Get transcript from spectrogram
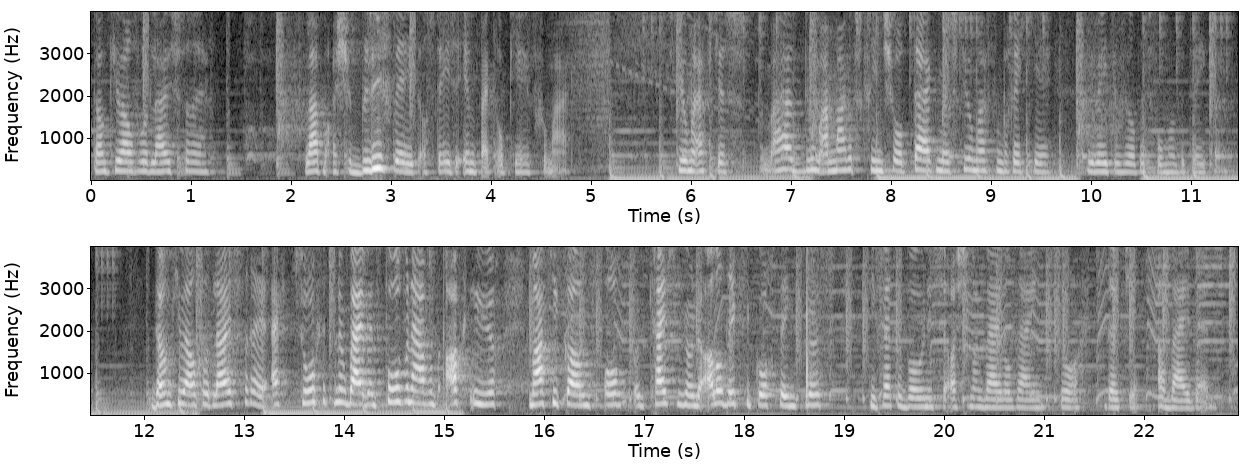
Dankjewel voor het luisteren. Laat me alsjeblieft weten als deze impact op je heeft gemaakt. Stuur me eventjes, doe maak een screenshot, tag me, stuur me even een berichtje. Je weet hoeveel dit voor me betekent. Dankjewel voor het luisteren. Echt, zorg dat je nog bij bent voor vanavond 8 uur. Maak je kans op, krijg je gewoon de allerdikste korting. Plus die vette bonussen als je nog bij wil zijn. Zorg dat je erbij bent.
